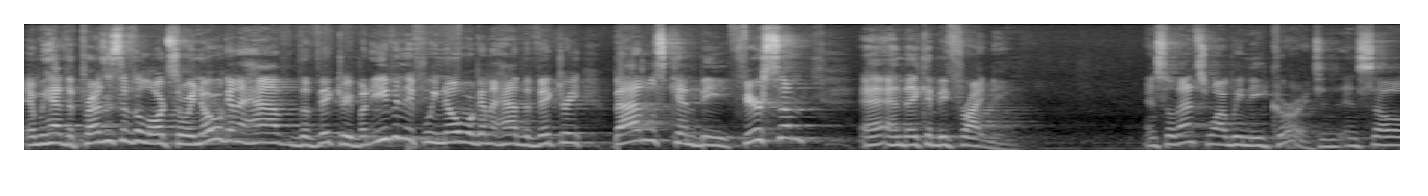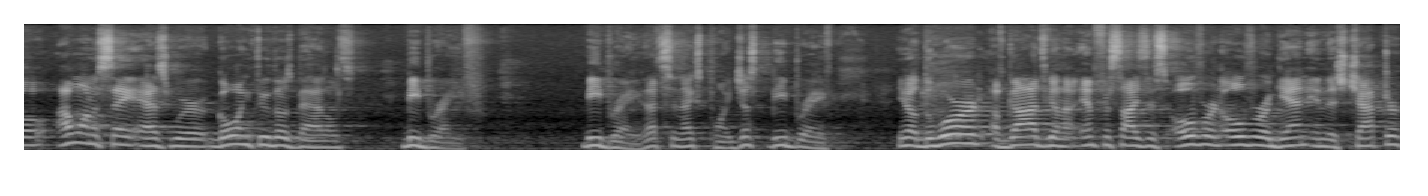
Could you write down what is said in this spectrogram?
and we have the presence of the Lord, so we know we're going to have the victory. But even if we know we're going to have the victory, battles can be fearsome and they can be frightening. And so that's why we need courage. And, and so I want to say, as we're going through those battles, be brave. Be brave. That's the next point. Just be brave. You know, the Word of God's going to emphasize this over and over again in this chapter.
